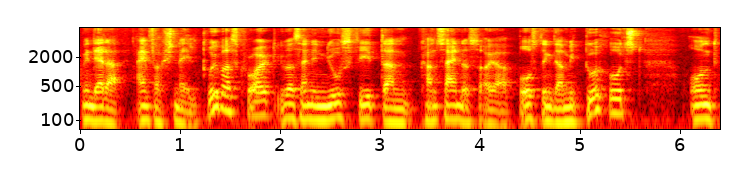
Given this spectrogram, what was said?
wenn der da einfach schnell drüber scrollt über seinen Newsfeed, dann kann es sein, dass euer Posting damit durchrutscht und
